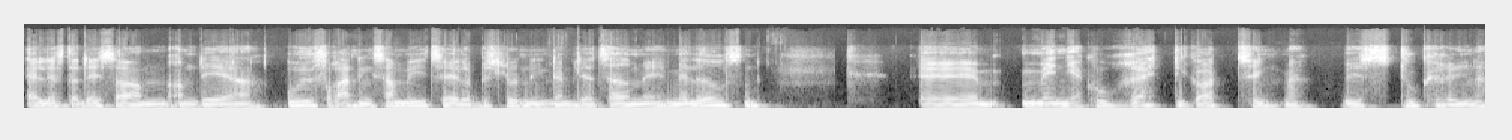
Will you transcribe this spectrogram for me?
alt efter det, så om, om det er ude i forretning sammen med IT, eller beslutningen, der bliver taget med, med ledelsen. Øh, men jeg kunne rigtig godt tænke mig, hvis du, Karina,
